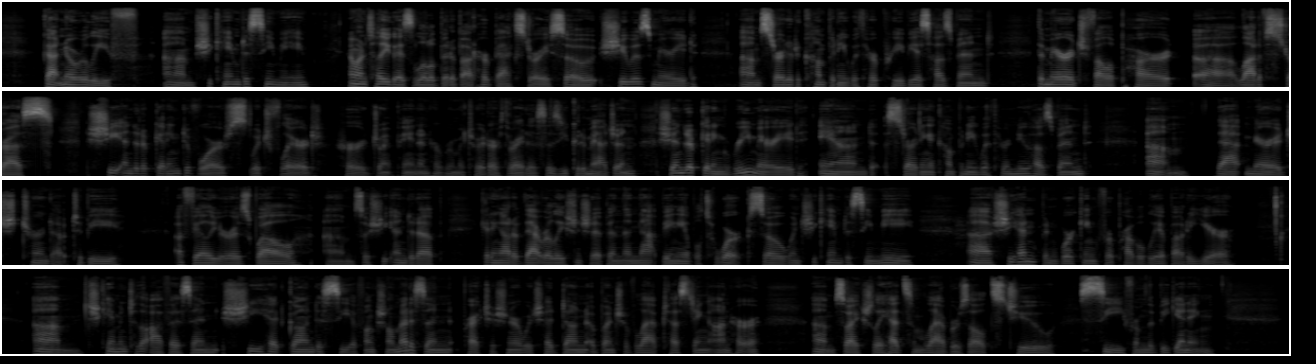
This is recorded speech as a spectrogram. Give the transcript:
got no relief. Um, she came to see me. I want to tell you guys a little bit about her backstory. So, she was married, um, started a company with her previous husband. The marriage fell apart, uh, a lot of stress. She ended up getting divorced, which flared her joint pain and her rheumatoid arthritis, as you could imagine. She ended up getting remarried and starting a company with her new husband. Um, that marriage turned out to be a failure as well. Um, so she ended up getting out of that relationship and then not being able to work. So when she came to see me, uh, she hadn't been working for probably about a year. Um, she came into the office and she had gone to see a functional medicine practitioner, which had done a bunch of lab testing on her. Um, so I actually had some lab results to see from the beginning.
